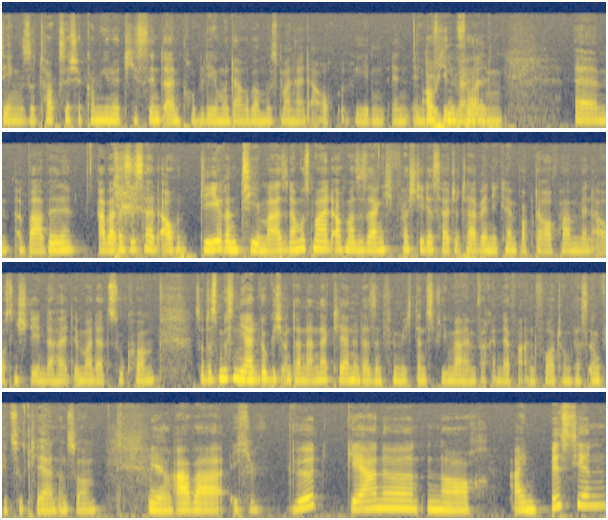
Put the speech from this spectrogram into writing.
Ding, so toxische Communities sind ein Problem und darüber muss man halt auch reden in, in Auf jeden Fall ähm, Bubble. Aber das ist halt auch deren Thema. Also da muss man halt auch mal so sagen, ich verstehe das halt total, wenn die keinen Bock darauf haben, wenn Außenstehende halt immer dazukommen. So, das müssen die mhm. halt wirklich untereinander klären und da sind für mich dann Streamer einfach in der Verantwortung, das irgendwie zu klären und so. Ja. Aber ich würde gerne noch ein bisschen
